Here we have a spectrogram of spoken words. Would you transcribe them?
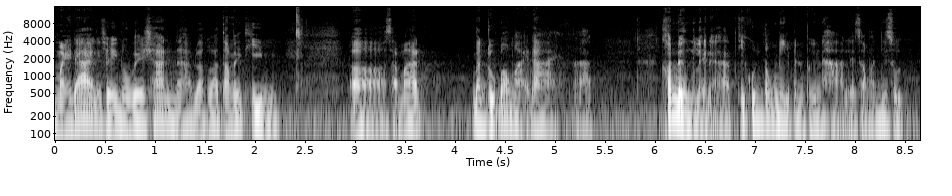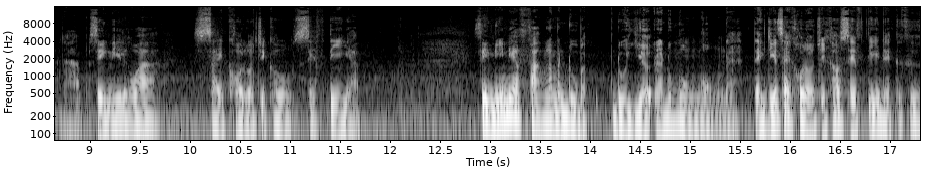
ใหม่ ๆ ได้ในเชิง innovation นะครับแล้วก็ทำให้ทีมสามารถบรรลุเป้าหมายได้นะครับ ข้อหนึ่งเลยนะครับ ที่คุณต้องมีเป็นพื้นฐานเลยสำคัญที่สุดนะครับสิ่งนี้เรียกว่า psychological safety ครับสิ่งนี้เนี่ยฟังแล้วมันดูแบบดูเยอะนะดูงงๆนะแต่จริง psychological safety เนี่ยก็คือ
